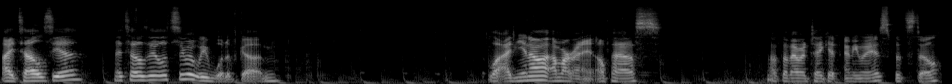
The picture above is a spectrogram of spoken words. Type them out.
I tells you. I tells you, let's see what we would have gotten. Well, you know what? I'm alright. I'll pass. Not that I would take it anyways, but still.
